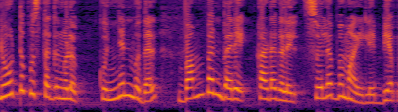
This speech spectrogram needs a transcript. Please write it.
നോട്ട് പുസ്തകങ്ങളും കുഞ്ഞൻ മുതൽ വമ്പൻ വരെ കടകളിൽ സുലഭമായി ലഭ്യം.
